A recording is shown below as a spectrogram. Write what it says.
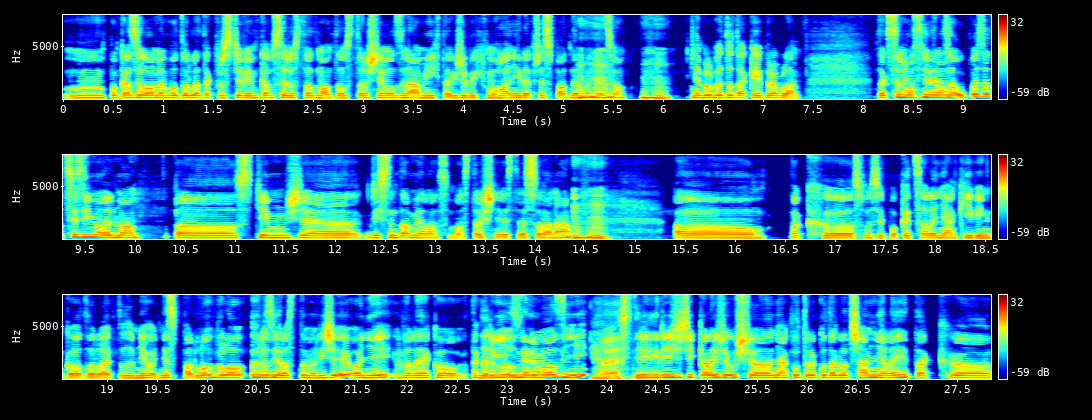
mm, pokazilo nebo tohle, tak prostě vím, kam se dostat. Mám tam strašně moc známých, takže bych mohla někde přespat nebo mm-hmm. něco. Mm-hmm. Nebyl by to taky problém. Tak jsem vlastně vyrazila úplně za cizíma lidma uh, s tím, že když jsem tam měla, jsem byla strašně vystresovaná. Mm-hmm. Uh, pak uh, jsme si pokecali nějaký vínko a tohle, jak to ze mě hodně spadlo. Bylo hrozně rostomilý, že i oni byli jako takový nervózní. nervózní. No jasně. I když říkali, že už uh, nějakou trojku takhle třeba měli, tak uh,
